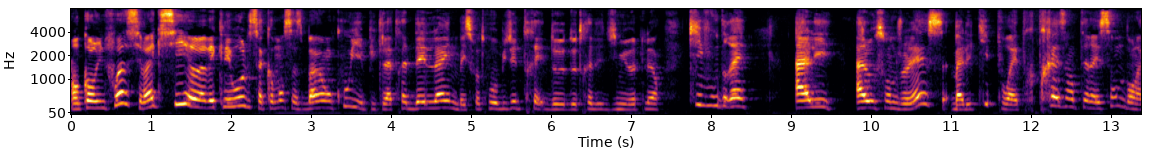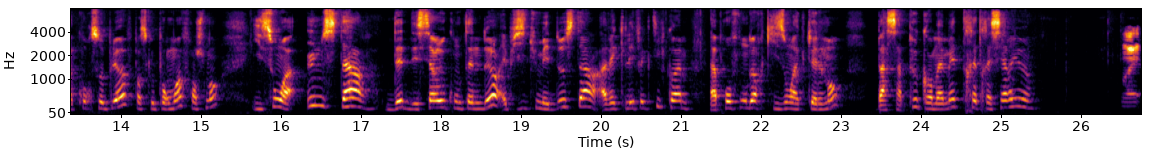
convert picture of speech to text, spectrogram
encore une fois, c'est vrai que si euh, avec les Wolves ça commence à se barrer en couille et puis que la trade deadline, bah, ils se retrouvent obligés de, de, de trader Jimmy Butler, qui voudrait aller à Los Angeles, bah, l'équipe pourrait être très intéressante dans la course au playoff parce que pour moi, franchement, ils sont à une star d'être des sérieux contenders. Et puis si tu mets deux stars avec l'effectif quand même, la profondeur qu'ils ont actuellement, bah ça peut quand même être très très sérieux. Hein. Ouais,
